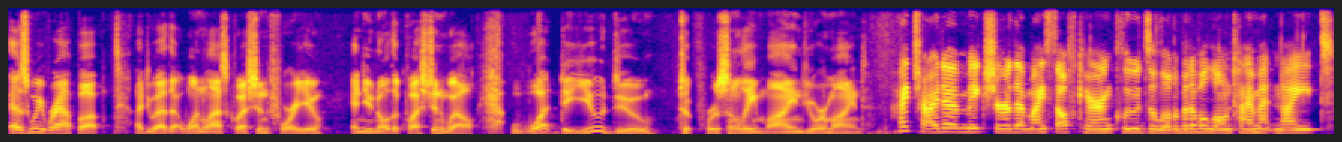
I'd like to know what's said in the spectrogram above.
As we wrap up, I do have that one last question for you. And you know the question well. What do you do to personally mind your mind? I try to make sure that my self care includes a little bit of alone time at night,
